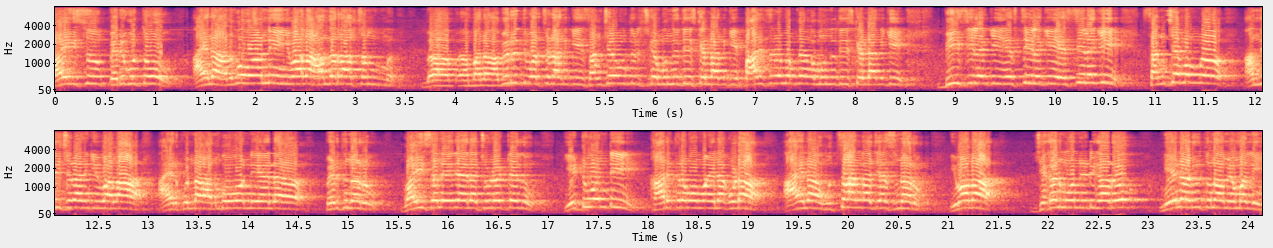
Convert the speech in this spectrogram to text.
వయసు పెరుగుతూ ఆయన అనుభవాన్ని ఇవాళ ఆంధ్ర రాష్ట్రం మన అభివృద్ధి పరచడానికి సంక్షేమం దృష్టిగా ముందు తీసుకెళ్ళడానికి పారిశ్రామికంగా ముందు తీసుకెళ్ళడానికి బీసీలకి ఎస్టీలకి ఎస్సీలకి సంక్షేమంలో అందించడానికి ఇవాళ ఆయనకున్న అనుభవాన్ని ఆయన పెడుతున్నారు. వయసు అనేది ఆయన చూడట్లేదు. ఎటువంటి కార్యక్రమం అయినా కూడా ఆయన ఉత్సాహంగా చేస్తున్నారు. ఇవాళ జగన్మోహన్ రెడ్డి గారు నేను అడుగుతున్నా మిమ్మల్ని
